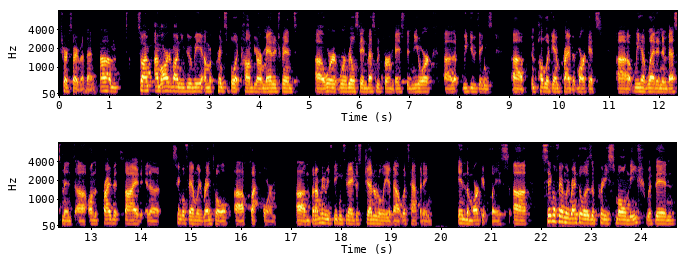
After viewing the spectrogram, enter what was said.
sure. Sorry about that. Um, so I'm I'm Yagubi. I'm a principal at Combiar Management. Uh, we're we're a real estate investment firm based in New York. Uh, that we do things uh, in public and private markets. Uh, we have led an investment uh, on the private side in a single family rental uh, platform. Um, but I'm going to be speaking today just generally about what's happening in the marketplace. Single family rental is a pretty small niche within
